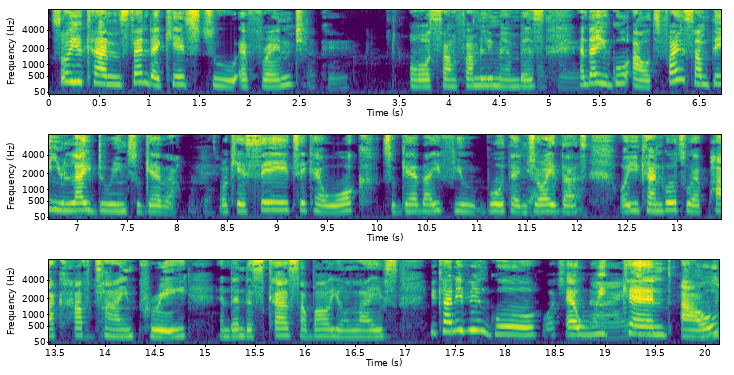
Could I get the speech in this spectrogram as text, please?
So you can send the kids to a friend Okay. Or some family members. And then you go out find something you like doing together. Okay, say take a walk together if you both enjoy that. Or you can go to a park have time pray and then discuss about your lives. You can even go a weekend out.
